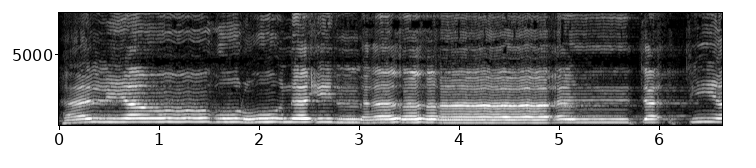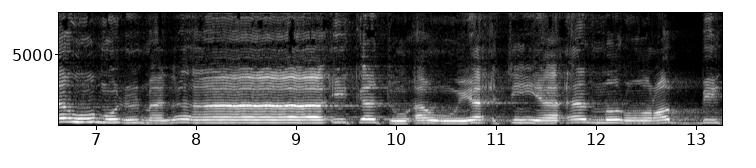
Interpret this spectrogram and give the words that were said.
هل ينظرون إلا أن تاتيهم الملائكة أو يأتي أمر ربك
